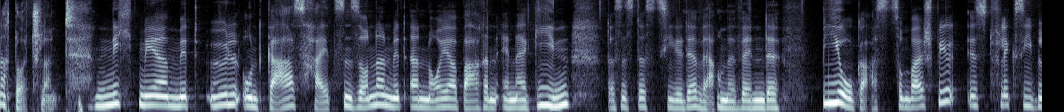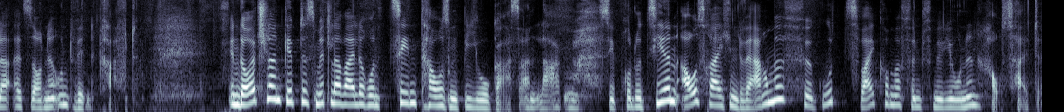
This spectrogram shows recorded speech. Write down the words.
Nach Deutschland. Nicht mehr mit Öl und Gas heizen, sondern mit erneuerbaren Energien. Das ist das Ziel der Wärmewende. Biogas zum Beispiel ist flexibler als Sonne- und Windkraft. In Deutschland gibt es mittlerweile rund 10.000 Biogasanlagen. Sie produzieren ausreichend Wärme für gut 2,5 Millionen Haushalte.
